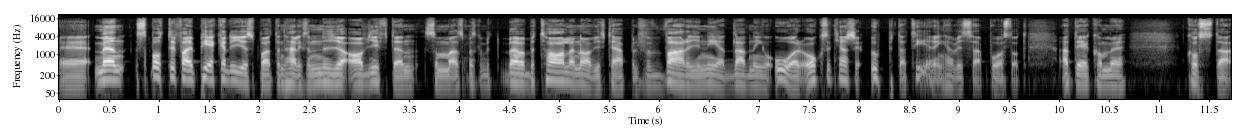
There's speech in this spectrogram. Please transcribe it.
Eh, men Spotify pekade just på att den här liksom, nya avgiften, som alltså, man ska behöva betala en avgift till Apple för varje nedladdning och år och också kanske uppdatering har vissa påstått, att det kommer kosta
